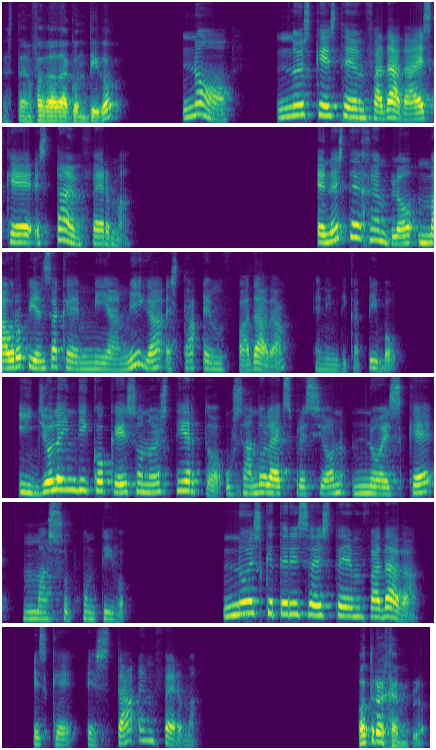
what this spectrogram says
¿Está enfadada contigo? No, no es que esté enfadada, es que está enferma. En este ejemplo, Mauro piensa que mi amiga está enfadada, en indicativo, y yo le indico que eso no es cierto usando la expresión no es que más subjuntivo. No es que Teresa esté enfadada, es que está enferma. Otro ejemplo.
